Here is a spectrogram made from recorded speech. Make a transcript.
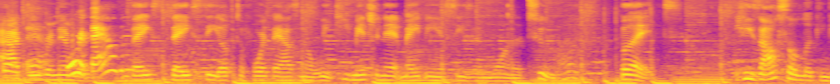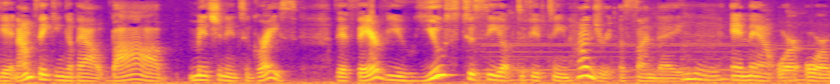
I do remember four thousand. they they see up to four thousand a week. He mentioned that maybe in season one or two, Oh. but he's also looking at. And I'm thinking about Bob mentioning to Grace that Fairview used to see up to fifteen hundred a Sunday, Mm-hmm. and now or or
